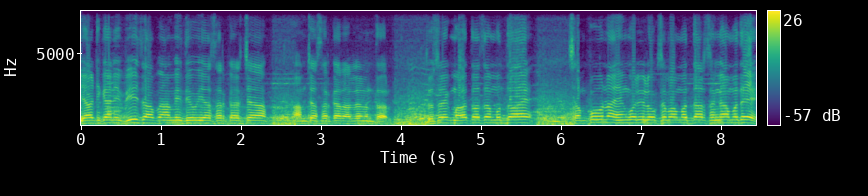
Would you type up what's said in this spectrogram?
या ठिकाणी वीज आम्ही देऊ या सरकारच्या आमच्या सरकार आल्यानंतर. दुसरा एक महत्त्वाचा मुद्दा आहे संपूर्ण हिंगोली लोकसभा मतदारसंघामध्ये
